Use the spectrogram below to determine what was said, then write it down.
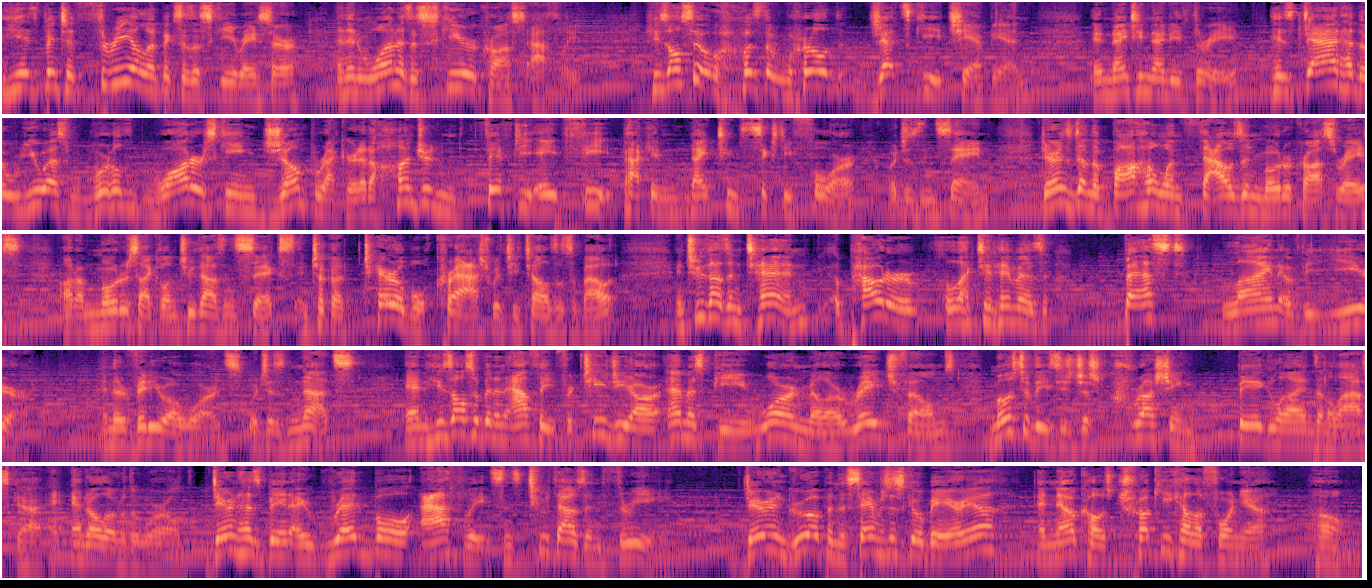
He has been to three Olympics as a ski racer and then one as a skier cross athlete. He's also was the world jet ski champion in 1993. His dad had the U.S. World Water Skiing jump record at 158 feet back in 1964, which is insane. Daron's done the Baja 1000 motocross race on a motorcycle in 2006 and took a terrible crash, which he tells us about. In 2010, Powder elected him as Best Line of the Year in their video awards, which is nuts. And he's also been an athlete for TGR, MSP, Warren Miller, Rage Films. Most of these he's just crushing big lines in Alaska and all over the world. Daron has been a Red Bull athlete since 2003. Daron grew up in the San Francisco Bay Area and now calls Truckee, California home.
